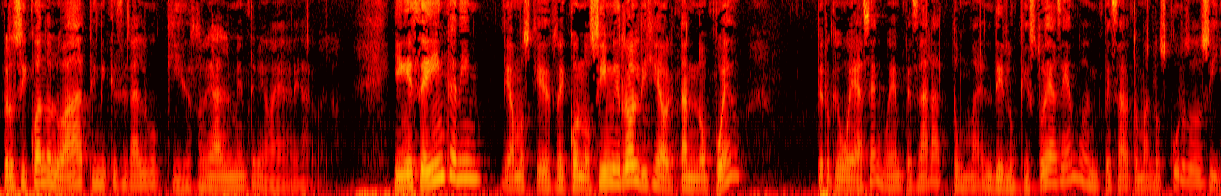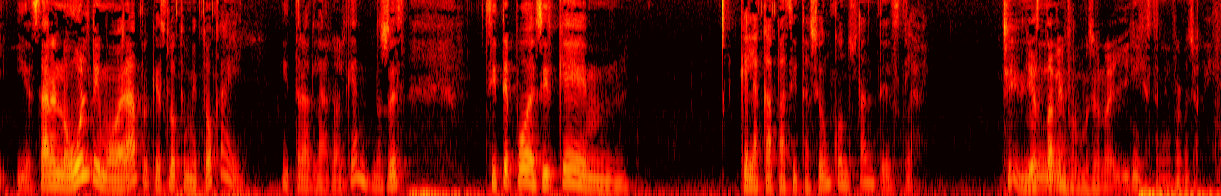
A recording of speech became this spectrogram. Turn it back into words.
pero sí cuando lo haga tiene que ser algo que realmente me vaya a agregar valor. Y en ese interim, digamos que reconocí mi rol, dije, ahorita no puedo, pero ¿qué voy a hacer? Voy a empezar a tomar, de lo que estoy haciendo, empezar a tomar los cursos y, estar en lo último, ¿verdad? Porque es lo que me toca y, y traslado a alguien. Entonces, sí te puedo decir que, mm, que la capacitación constante es clave. Sí, ya está la información allí. Y está la información ahí.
